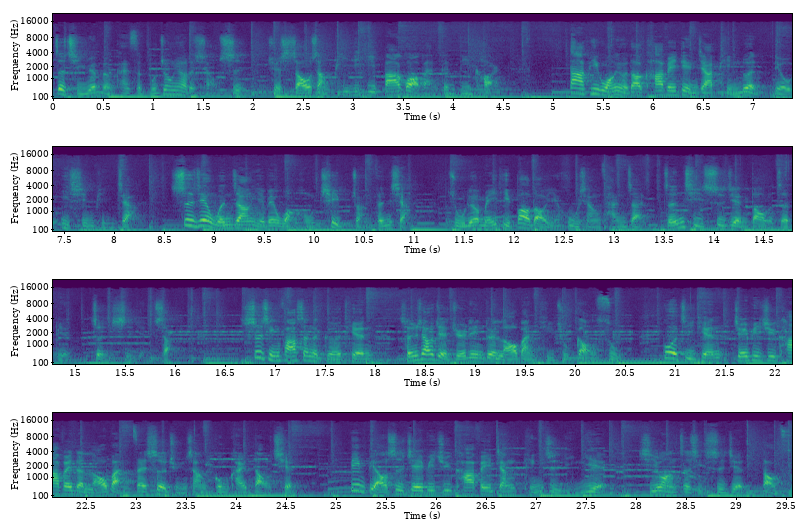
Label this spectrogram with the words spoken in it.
这起原本看似不重要的小事，却烧上 PTT 八卦版跟 d c a r d 大批网友到咖啡店家评论留一星评价，事件文章也被网红 Cheap 转分享。主流媒体报道也互相参战，整起事件到了这边正式演上。事情发生的隔天，陈小姐决定对老板提出告诉。过几天，JPG 咖啡的老板在社群上公开道歉，并表示 JPG 咖啡将停止营业，希望这起事件到此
